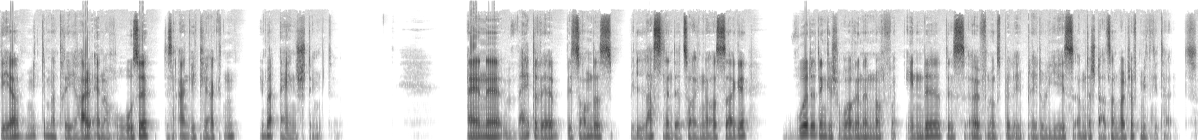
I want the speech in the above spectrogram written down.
der mit dem Material einer Hose des Angeklagten übereinstimmte. Eine weitere besonders belastende Zeugenaussage wurde den Geschworenen noch vor Ende des Eröffnungsplädoyers an der Staatsanwaltschaft mitgeteilt.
